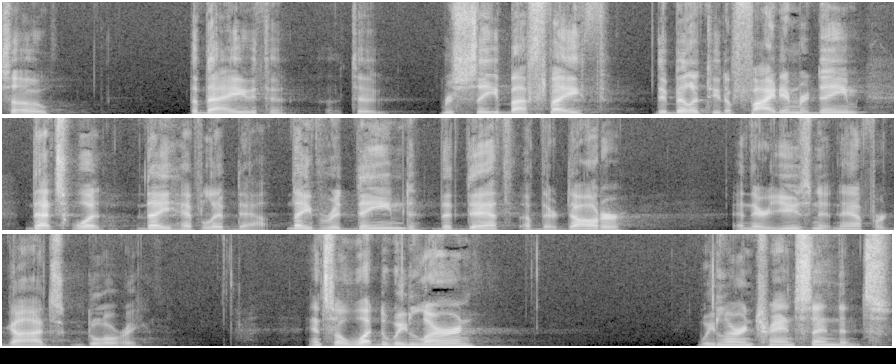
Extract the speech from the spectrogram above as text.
So, the value to, to receive by faith, the ability to fight and redeem, that's what they have lived out. They've redeemed the death of their daughter, and they're using it now for God's glory. And so, what do we learn? We learn transcendence.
